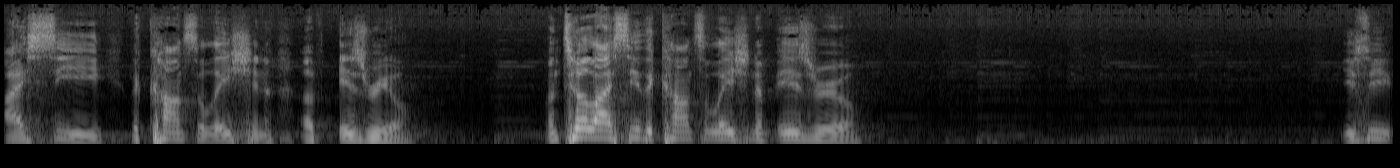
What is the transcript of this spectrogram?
I see the consolation of Israel. Until I see the consolation of Israel. You see,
